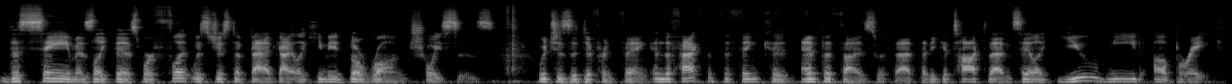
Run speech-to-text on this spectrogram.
the same as like this, where Flint was just a bad guy. Like he made the wrong choices, which is a different thing. And the fact that the thing could empathize with that, that he could talk to that and say like, you need a break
